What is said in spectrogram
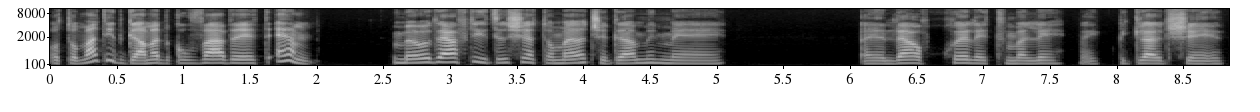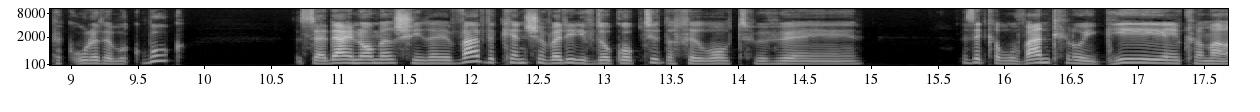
אוטומטית גם התגובה בהתאם. מאוד אהבתי את זה שאת אומרת שגם אם uh, הילדה אוכלת מלא בגלל שתקעו לה את הבקבוק, זה עדיין לא אומר שהיא רעבה, וכן שווה לי לבדוק אופציות אחרות. ו... זה כמובן תלוי גיל, כלומר,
